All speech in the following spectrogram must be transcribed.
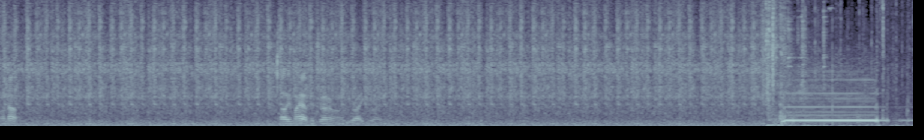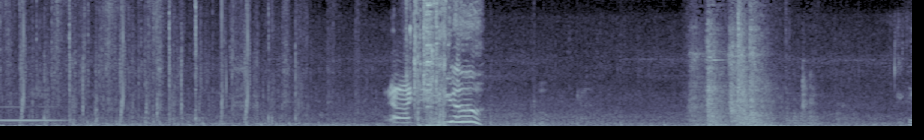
Why not? Oh, you might have adrenaline. You're right, you're right. You! You can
